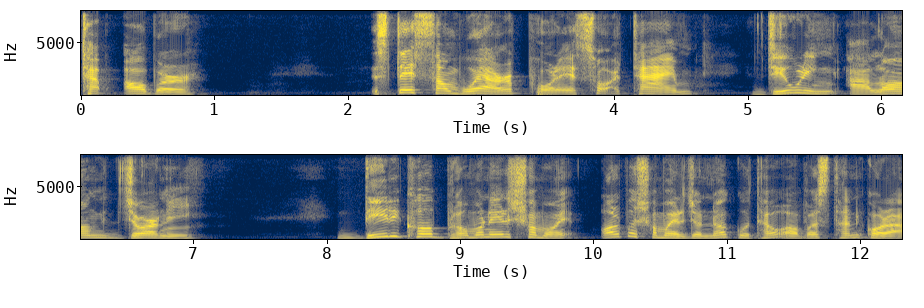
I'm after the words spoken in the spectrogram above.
Stop over. Stay somewhere for a short time during a long journey. দীর্ঘ ভ্রমণের সময় অল্প সময়ের জন্য কোথাও অবস্থান করা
